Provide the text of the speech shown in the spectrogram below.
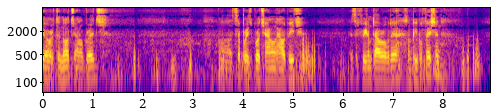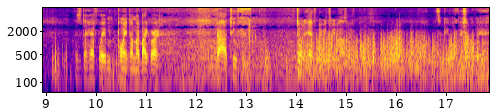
are at the North Channel Bridge. Uh, it separates Broad Channel and Howard Beach. There's a Freedom Tower over there. Some people fishing. This is the halfway point on my bike ride. About two, two and a half, maybe three miles away from home. Some people fishing over here.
